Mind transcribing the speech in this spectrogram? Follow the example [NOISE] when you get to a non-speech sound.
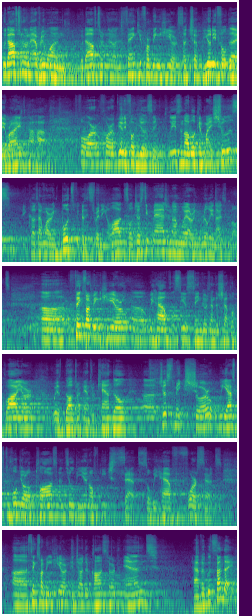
Good afternoon, everyone. Good afternoon. Thank you for being here. Such a beautiful day, right? [LAUGHS] Haha. for, for a beautiful music. Please do not look at my shoes because I'm wearing boots because it's raining a lot. So just imagine I'm wearing really nice clothes. Uh, thanks for being here. Uh, we have Lucia Singers and the Chapel Choir with Dr. Andrew Kendall. Uh, just make sure we ask you to hold your applause until the end of each set. So we have four sets. Uh, thanks for being here. Enjoy the concert and have a good Sunday.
